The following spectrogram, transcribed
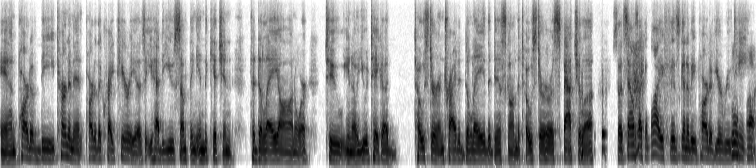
And part of the tournament, part of the criteria is that you had to use something in the kitchen to delay on, or to, you know, you would take a toaster and try to delay the disc on the toaster or a spatula. so it sounds like a knife is going to be part of your routine. Oh,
